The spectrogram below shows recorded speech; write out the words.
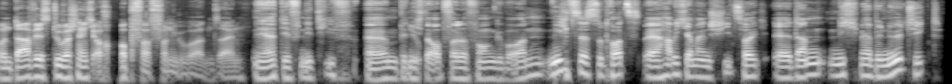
Und da wirst du wahrscheinlich auch Opfer von geworden sein. Ja, definitiv ähm, bin Jo. ich der Opfer davon geworden. Nichtsdestotrotz äh, habe ich ja mein Skizeug äh, dann nicht mehr benötigt,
